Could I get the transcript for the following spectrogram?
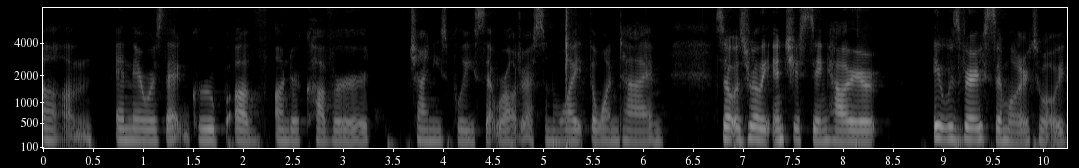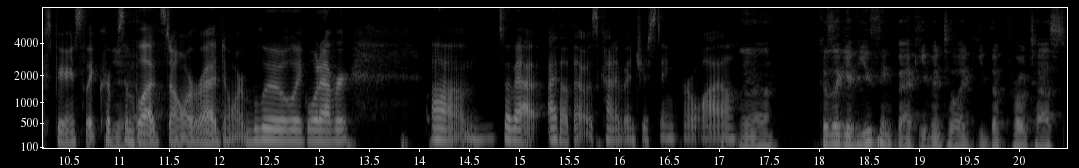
um, and there was that group of undercover Chinese police that were all dressed in white the one time, so it was really interesting how you're, it was very similar to what we experienced like Crips and Bloods don't wear red, don't wear blue, like whatever. Um, so that I thought that was kind of interesting for a while. Yeah. Because like if you think back even to like the protests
